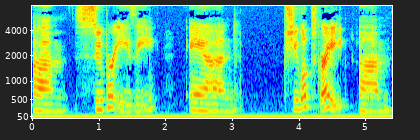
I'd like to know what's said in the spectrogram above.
Um, super easy and she looks great. Um,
